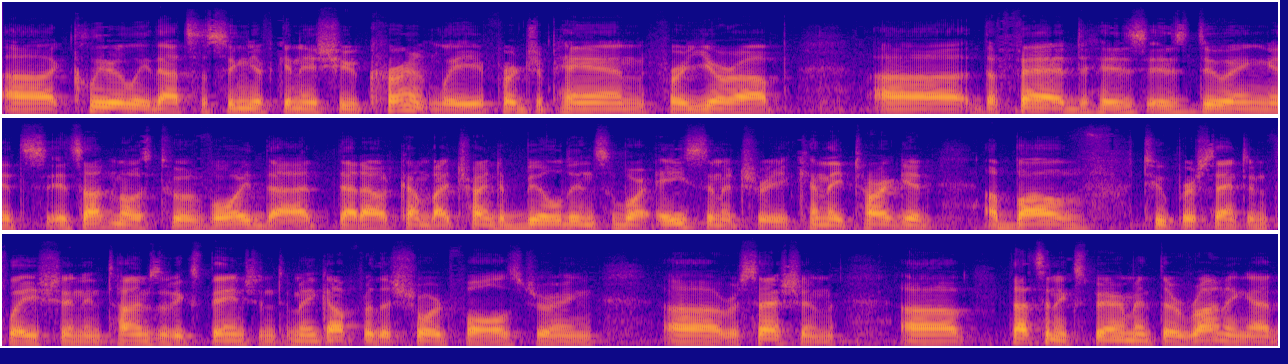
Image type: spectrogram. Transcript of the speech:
Uh, clearly, that's a significant issue currently for Japan, for Europe. Uh, the Fed is, is doing its, its utmost to avoid that, that outcome by trying to build in some more asymmetry. Can they target above 2% inflation in times of expansion to make up for the shortfalls during uh, recession? Uh, that's an experiment they're running at,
